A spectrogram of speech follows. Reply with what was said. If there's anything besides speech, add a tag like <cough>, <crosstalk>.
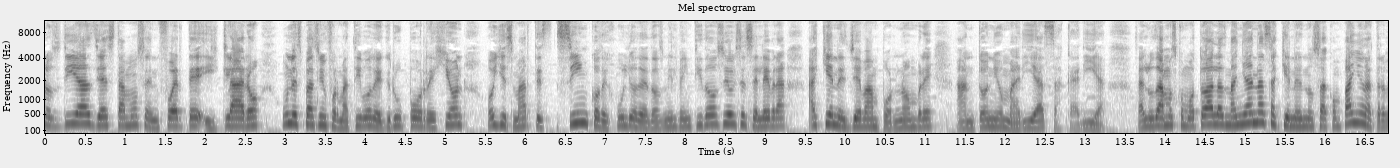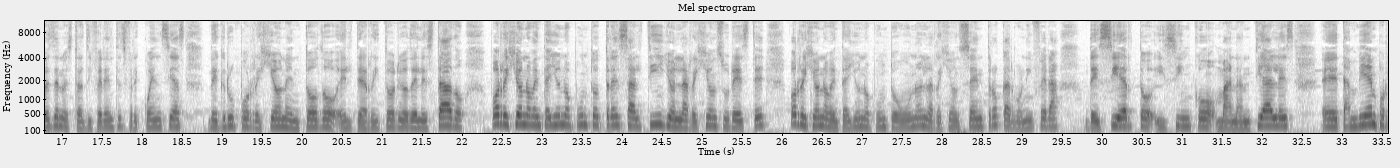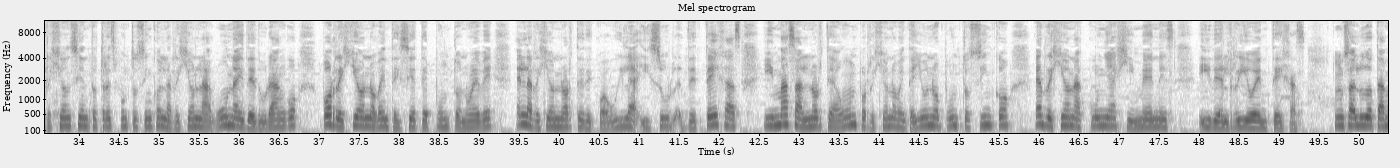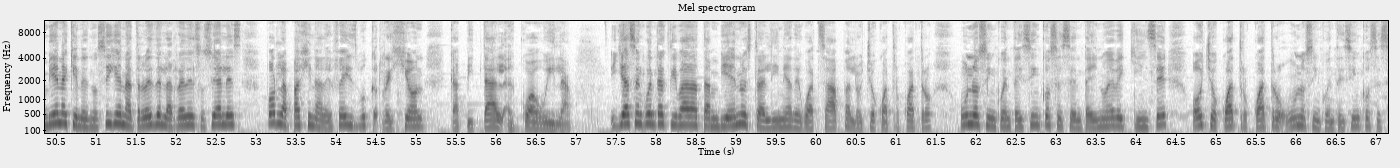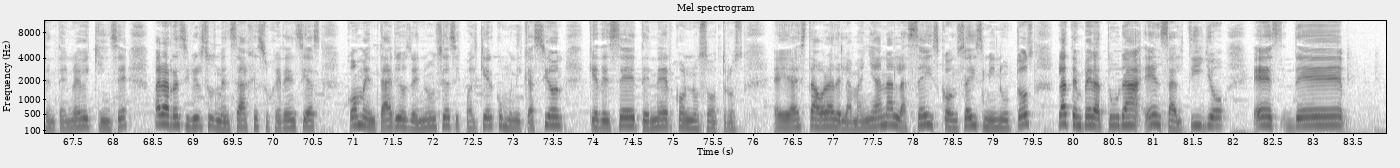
Buenos días, ya estamos en Fuerte y Claro, un espacio informativo de Grupo Región. Hoy es martes 5 de julio de 2022 y hoy se celebra a quienes llevan por nombre Antonio María Zacaría. Saludamos como todas las mañanas a quienes nos acompañan a través de nuestras diferentes frecuencias de Grupo Región en todo el territorio del estado. Por región 91.3 Saltillo en la región sureste, por región 91.1 en la región centro, carbonífera, desierto y cinco manantiales. Eh, también por región 103.5 en la región Laguna y de Durango, por región 97.9 en la región norte de Coahuila y sur de Texas y más al norte aún por región 91.5 en región Acuña, Jiménez y del Río en Texas. Un saludo también a quienes nos siguen a través de las redes sociales por la página de Facebook Región Capital Coahuila. Y ya se encuentra activada también nuestra línea de WhatsApp al 844-155-6915, 844-155-6915 para recibir sus mensajes, sugerencias, comentarios, denuncias y cualquier comunicación que desee tener con nosotros. Eh, a esta hora de la mañana, las seis con seis minutos, la temperatura en Saltillo es de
